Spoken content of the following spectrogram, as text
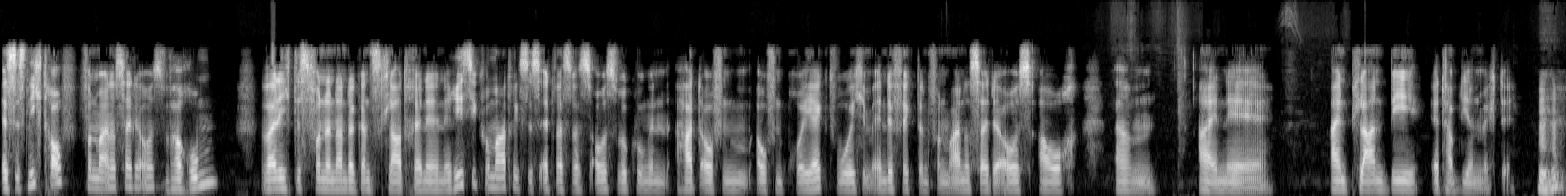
es ist nicht drauf von meiner Seite aus. Warum? Weil ich das voneinander ganz klar trenne. Eine Risikomatrix ist etwas, was Auswirkungen hat auf ein, auf ein Projekt, wo ich im Endeffekt dann von meiner Seite aus auch ähm, eine, einen Plan B etablieren möchte. Mhm.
